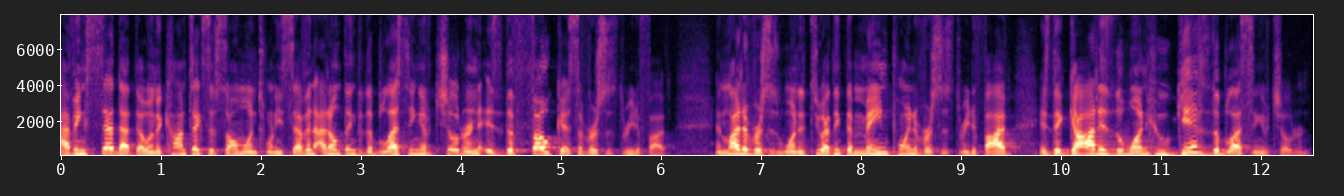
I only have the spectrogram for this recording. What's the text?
Having said that, though, in the context of Psalm 127, I don't think that the blessing of children is the focus of verses 3 to 5. In light of verses 1 to 2, I think the main point of verses 3 to 5 is that God is the one who gives the blessing of children.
